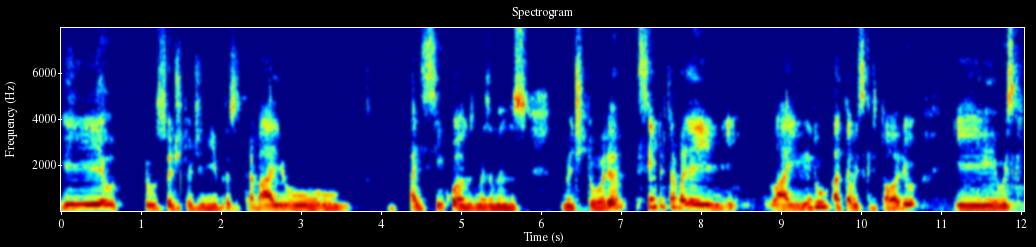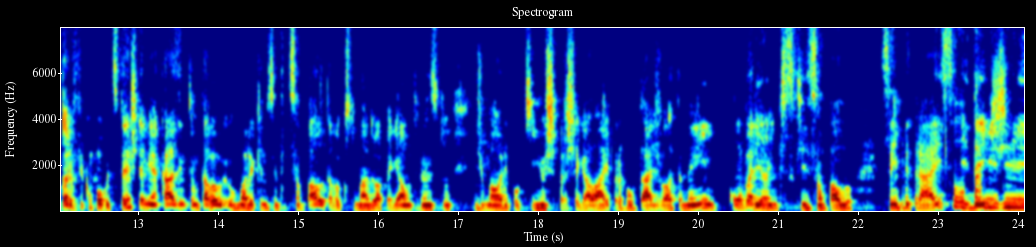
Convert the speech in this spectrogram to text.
E eu, eu sou editor de livros e trabalho faz cinco anos, mais ou menos, numa editora. Sempre trabalhei lá indo até o escritório e o escritório fica um pouco distante da minha casa, então tava, eu moro aqui no centro de São Paulo, estava acostumado a pegar um trânsito de uma hora e pouquinho para chegar lá e para voltar de lá também, com variantes que São Paulo sempre traz. Opa. E desde.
